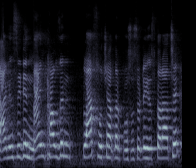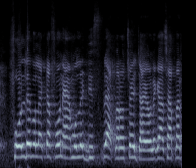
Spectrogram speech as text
ডায়মন্ড নাইন থাউজেন্ড প্লাস হচ্ছে আপনার প্রসেসরটা ইউজ করা আছে। ফোল্ডেবল একটা ফোন অ্যামোলেড ডিসপ্লে আপনার হচ্ছে যাই অনেকে আছে আপনার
